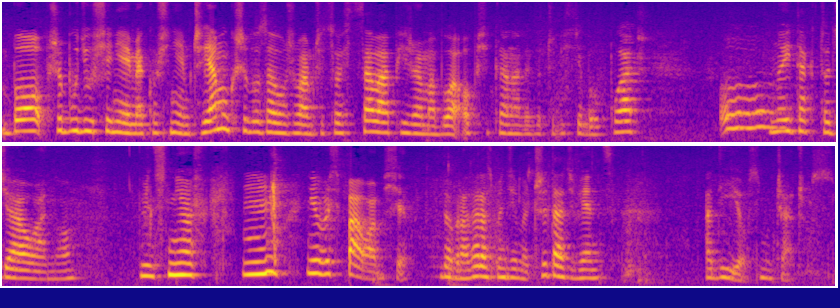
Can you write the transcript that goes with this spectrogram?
bo przebudził się, nie wiem, jakoś, nie wiem, czy ja mu krzywo założyłam, czy coś, cała piżama była obsikana, więc oczywiście był płacz. No i tak to działa, no. Więc nie, mm, nie wyspałam się. Dobra, zaraz będziemy czytać, więc adios muchachos.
